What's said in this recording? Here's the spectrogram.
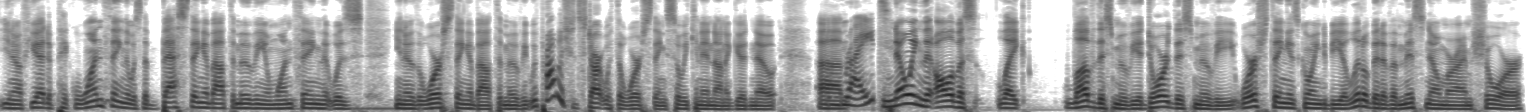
you know, if you had to pick one thing that was the best thing about the movie and one thing that was, you know, the worst thing about the movie. We probably should start with the worst thing so we can end on a good note. Um, Right. Knowing that all of us like love this movie, adored this movie. Worst thing is going to be a little bit of a misnomer, I'm sure.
